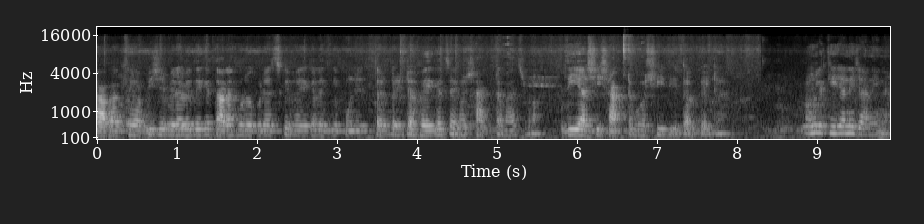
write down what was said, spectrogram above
বাবাকে অফিসে বেরাবে দেখে তাড়াহুড়ো করে আজকে হয়ে গেল, আজকে পনির তরকারিটা হয়ে গেছে এখন শাকটা ভাজবো। দিয়ে আসি, শাকটা বসিয়ে দিয়ে তরকারিটা। আমি কি জানি জানি না।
